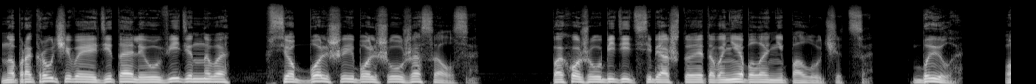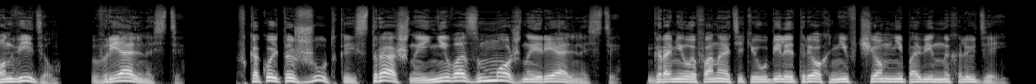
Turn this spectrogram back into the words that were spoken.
Но прокручивая детали увиденного, все больше и больше ужасался. Похоже, убедить себя, что этого не было, не получится. Было. Он видел. В реальности. В какой-то жуткой, страшной, невозможной реальности. Громилы-фанатики убили трех ни в чем не повинных людей.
